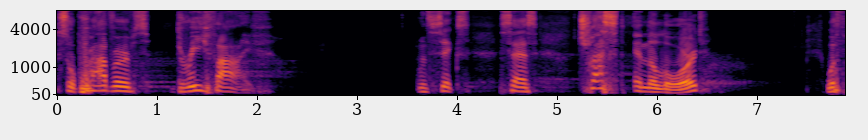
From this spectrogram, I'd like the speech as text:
So Proverbs 3 5 and 6 says, Trust in the Lord with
